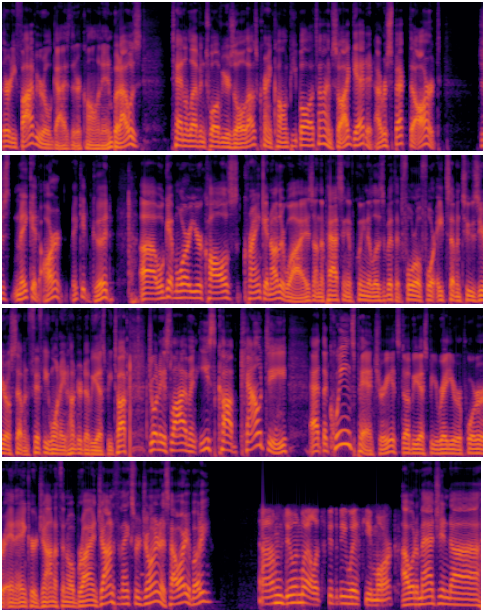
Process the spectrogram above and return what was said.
35 year old guys that are calling in, but I was 10, 11, 12 years old. I was crank calling people all the time. So I get it. I respect the art. Just make it art, make it good. Uh, we'll get more of your calls, crank and otherwise, on the passing of Queen Elizabeth at 404 872 0750 800 WSB Talk. Joining us live in East Cobb County at the Queen's Pantry, it's WSB radio reporter and anchor Jonathan O'Brien. Jonathan, thanks for joining us. How are you, buddy? I'm doing well. It's good to be with you, Mark. I would imagine uh,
